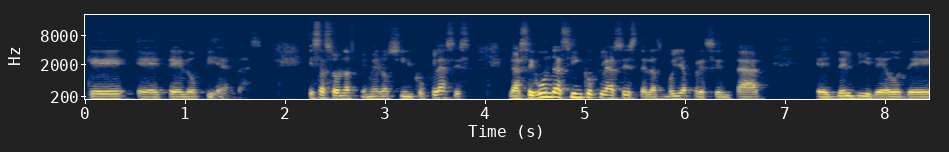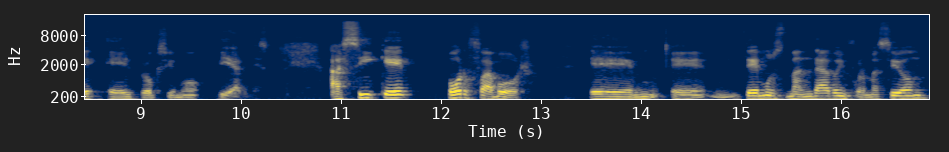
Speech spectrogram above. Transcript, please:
que eh, te lo pierdas. Esas son las primeras cinco clases. Las segundas cinco clases te las voy a presentar eh, del video del el próximo viernes. Así que, por favor, eh, te hemos mandado información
